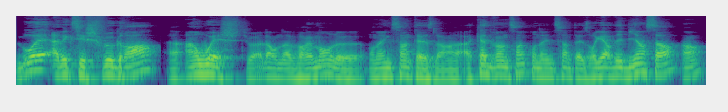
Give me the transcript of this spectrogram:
ouais, avec ses cheveux gras, un wesh, tu vois. Là, on a vraiment le, on a une synthèse là. Hein. À 4,25, on a une synthèse. Regardez bien ça, hein.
